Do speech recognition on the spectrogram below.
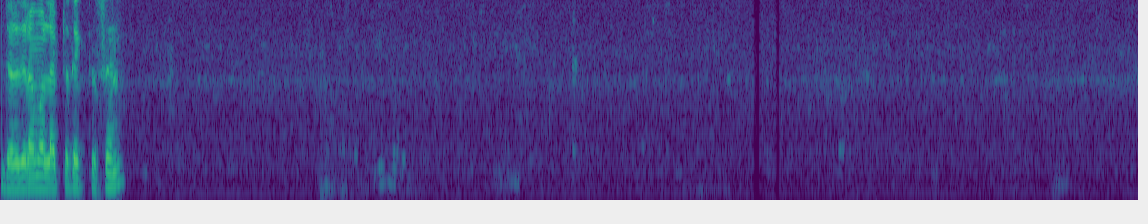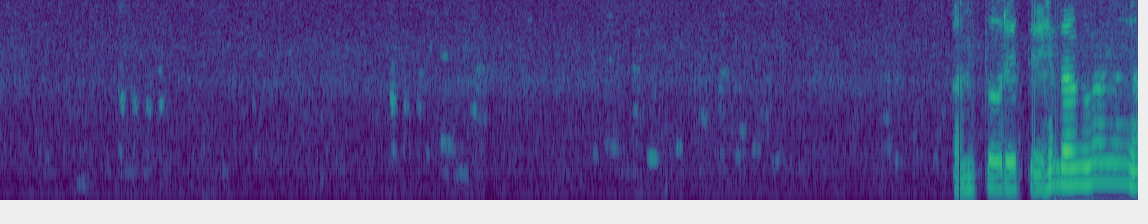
যারা যারা আমার ল্যাপটা দেখতেছেন। অন্তরেতে দাগ লাগাইয়া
